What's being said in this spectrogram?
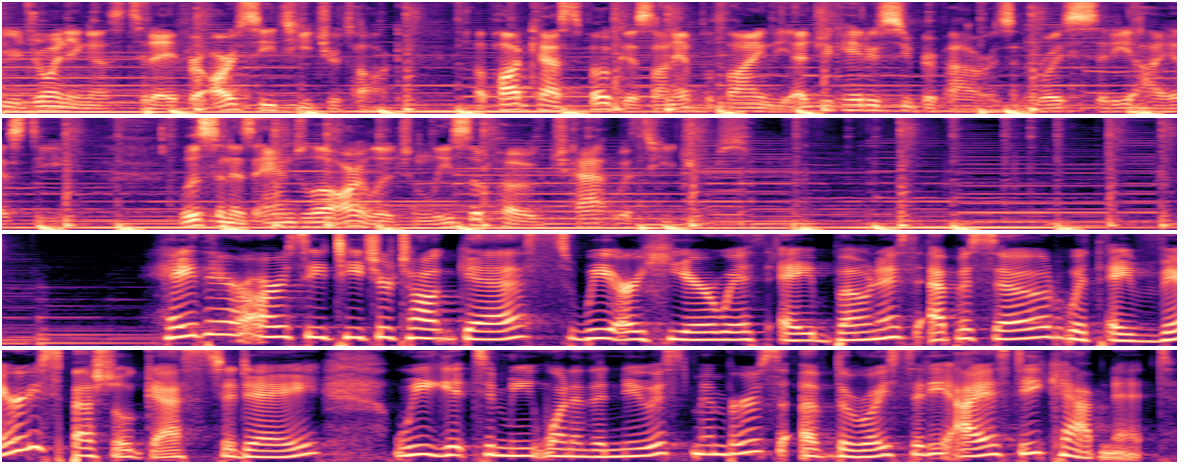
you're joining us today for RC Teacher Talk, a podcast focused on amplifying the educator's superpowers in Royse City ISD. Listen as Angela Arledge and Lisa Pogue chat with teachers. Hey there, RC Teacher Talk guests. We are here with a bonus episode with a very special guest today. We get to meet one of the newest members of the Royse City ISD cabinet.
